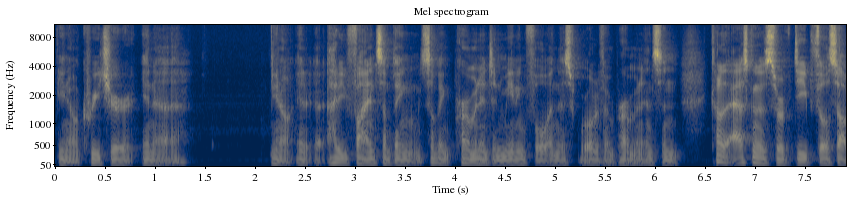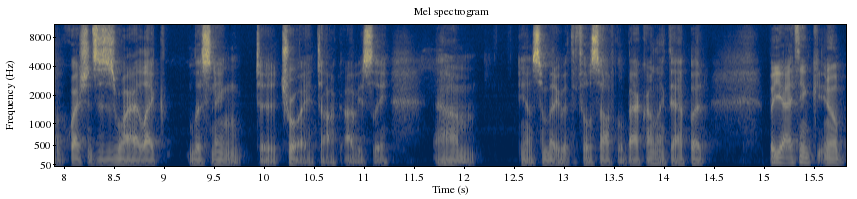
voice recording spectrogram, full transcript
you know creature in a you know how do you find something something permanent and meaningful in this world of impermanence? And kind of asking those sort of deep philosophical questions. This is why i like listening to troy talk obviously. Um, you know somebody with a philosophical background like that. But but yeah i think you know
